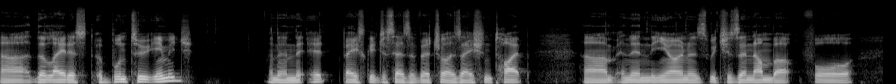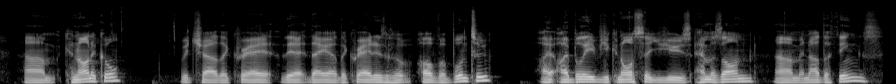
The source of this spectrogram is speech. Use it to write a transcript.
uh, the latest Ubuntu image, and then it basically just has a virtualization type, um, and then the owners, which is a number for um, Canonical, which are the create they are the creators of, of Ubuntu. I, I, believe you can also use Amazon um, and other things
